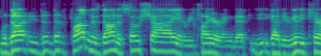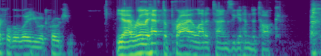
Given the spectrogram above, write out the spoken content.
Well, Don, the, the problem is Don is so shy and retiring that you, you gotta be really careful the way you approach him. Yeah, I really have to pry a lot of times to get him to talk.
